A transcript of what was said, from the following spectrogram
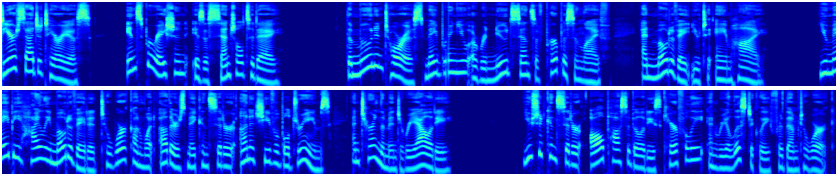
Dear Sagittarius, inspiration is essential today. The moon in Taurus may bring you a renewed sense of purpose in life and motivate you to aim high. You may be highly motivated to work on what others may consider unachievable dreams and turn them into reality. You should consider all possibilities carefully and realistically for them to work.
